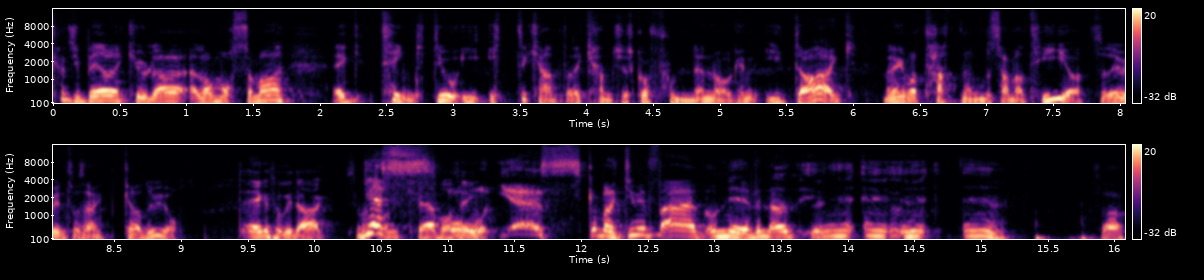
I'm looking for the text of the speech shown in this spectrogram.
kanskje bedre, kulere eller morsommere. Jeg tenkte jo i etterkant at jeg kanskje skulle ha funnet noen i dag, men jeg har bare tatt noen på samme tida, så det er jo interessant. Hva har du gjort? Jeg tok i dag. Yes! Oh, yes! Come on, give me five! Og neven av uh, uh, uh, uh.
